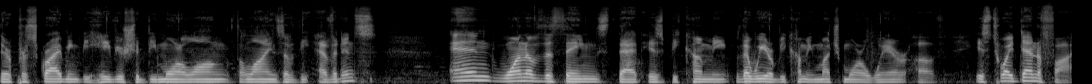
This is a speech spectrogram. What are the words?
their prescribing behavior should be more along the lines of the evidence. And one of the things that is becoming that we are becoming much more aware of is to identify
